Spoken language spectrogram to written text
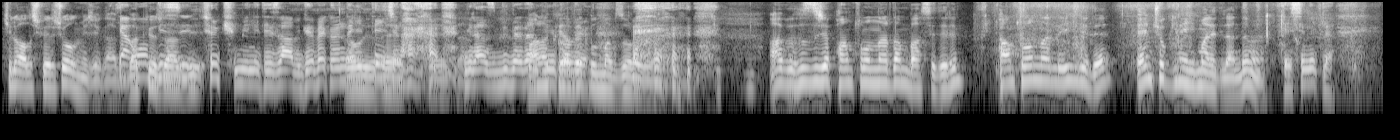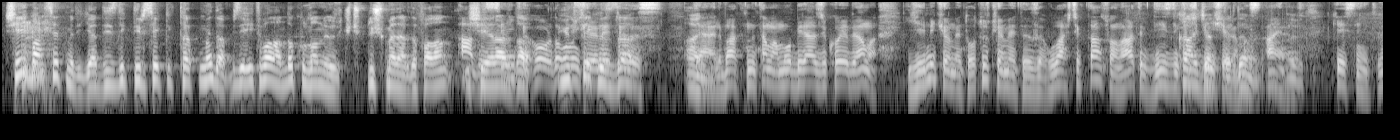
kilo alışverişi olmayacak abi. Ya Bakıyoruz o biz abi. Türk milletiyiz abi. Göbek önde Oluyor, gittiği için evet, evet abi. biraz bir beden Bana büyük kıyafet oluyor. bulmak zor oluyor. abi hızlıca pantolonlardan bahsedelim. Pantolonlarla ilgili de en çok yine ihmal edilen değil mi? Kesinlikle. Şey bahsetmedik ya dizlik dirseklik takmayı da biz eğitim alanında kullanıyoruz. Küçük düşmelerde falan Abi işe yarar seninki da orada 10 yüksek kilometre hızda. hız. Aynen. Yani baktığında tamam o birazcık koyabilir ama 20 kilometre 30 kilometre hıza ulaştıktan sonra artık dizlik hiçbir işe Kayacaktır, değil yaramaz. Aynen. Evet. Kesinlikle.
